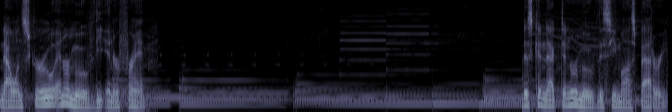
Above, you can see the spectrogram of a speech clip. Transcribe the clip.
Now unscrew and remove the inner frame. Disconnect and remove the CMOS battery.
